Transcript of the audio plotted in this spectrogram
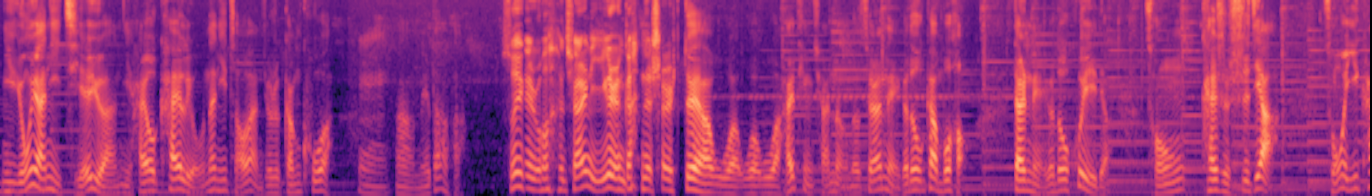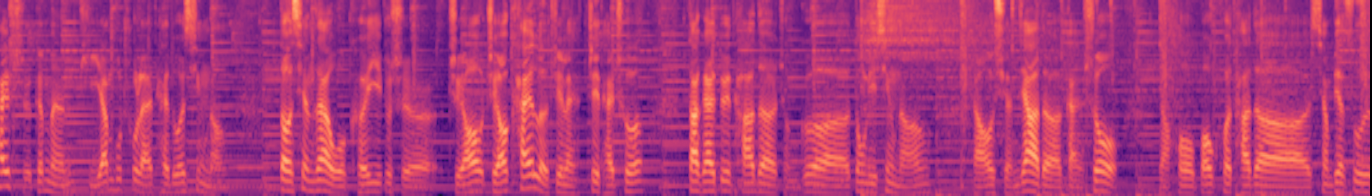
你永远你结缘，你还要开流，那你早晚就是干枯啊嗯，啊，没办法。所以可以说 全是你一个人干的事儿。对啊，我我我还挺全能的，虽然哪个都干不好，但是哪个都会一点儿。从开始试驾，从我一开始根本体验不出来太多性能，到现在我可以就是只要只要开了这辆这台车，大概对它的整个动力性能，然后悬架的感受，然后包括它的像变速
